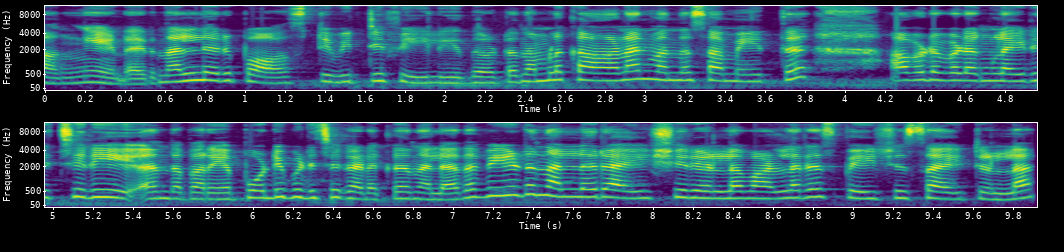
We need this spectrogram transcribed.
ഭംഗിയുണ്ടായിരുന്നു. നല്ലൊരു പോസിറ്റിവിറ്റി ഫീൽ ചെയ്തു കേട്ടോ. നമ്മൾ കാണാൻ വന്ന സമയത്ത് അവിടെ ഇവിടങ്ങളായിട്ട് ഇച്ചിരി എന്താ പറയുക പൊടി പിടിച്ച് കിടക്കുന്നല്ലാതെ വീട് നല്ലൊരു ഐശ്വര്യമുള്ള വളരെ സ്പേഷ്യസ് ആയിട്ടുള്ള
